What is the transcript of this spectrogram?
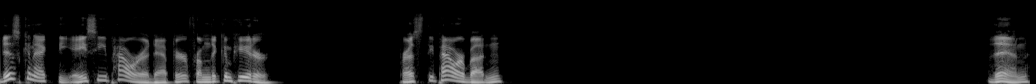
Disconnect the AC power adapter from the computer. Press the power button. Then,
